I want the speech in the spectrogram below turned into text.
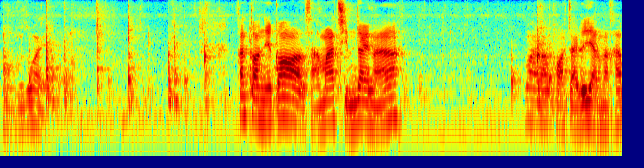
หอมด้วย ขั้นตอนนี้ก็สามารถชิมได้นะ ว่าเราพอใจหรือยังนะครับ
